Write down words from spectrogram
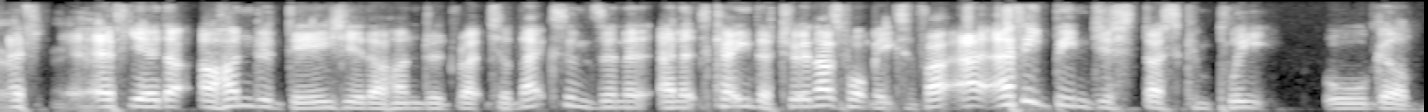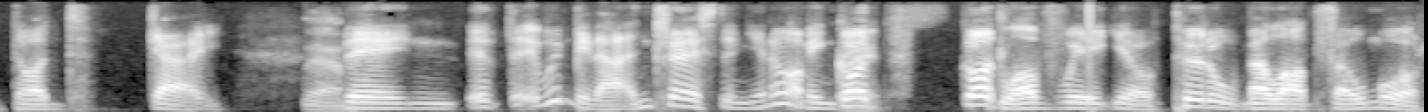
a, it if yeah. if you had a hundred days, you had a hundred Richard Nixons, and it, and it's kind of true, and that's what makes him. Fa- if he'd been just this complete ogre dud guy, Yeah. then it, it wouldn't be that interesting, you know. I mean, God, Right. God love we, you know, poor old Millard Fillmore.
